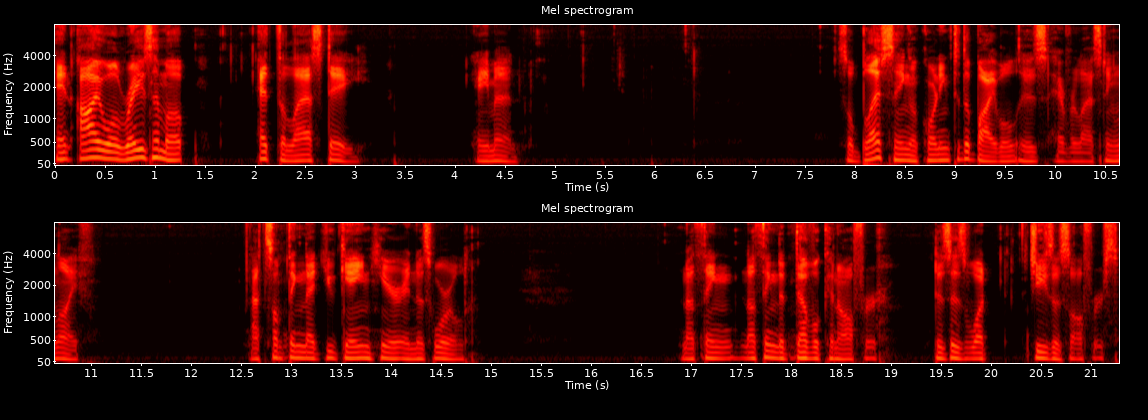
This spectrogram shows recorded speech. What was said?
and I will raise him up at the last day. Amen. So, blessing, according to the Bible, is everlasting life. Not something that you gain here in this world. Nothing, nothing the devil can offer. This is what Jesus offers.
